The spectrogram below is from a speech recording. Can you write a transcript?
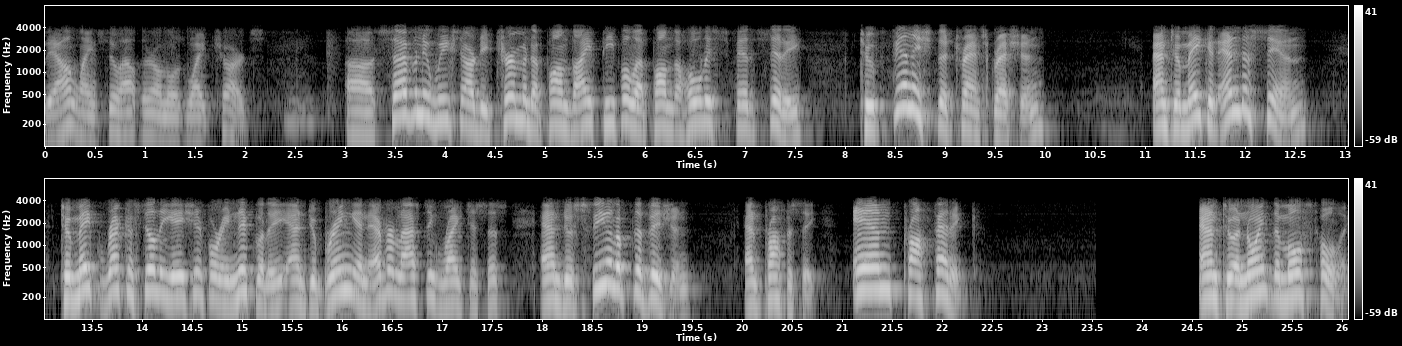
the outline's still out there on those white charts. Uh, 70 weeks are determined upon thy people, upon the holy city, to finish the transgression, and to make an end of sin, to make reconciliation for iniquity, and to bring in everlasting righteousness, and to seal up the vision and prophecy, and prophetic, and to anoint the most holy.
